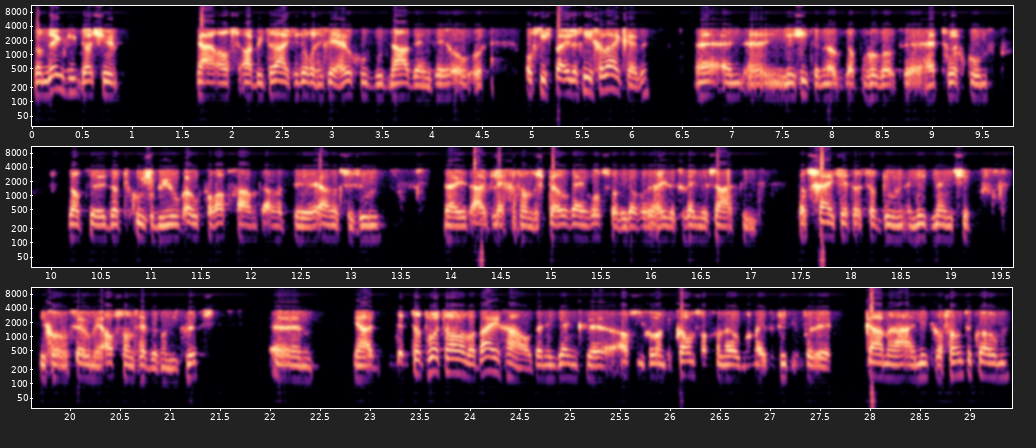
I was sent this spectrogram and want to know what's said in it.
Dan denk ik dat je ja, als arbitrage toch eens een keer heel goed moet nadenken of, die spelers niet gelijk hebben. Uh, en uh, je ziet dan ook dat bijvoorbeeld het terugkomt dat, uh, dat ook voorafgaand aan het, aan het seizoen bij het uitleggen van de spelregels, wat ik dat een hele vreemde zaak vind, dat scheidsrechters dat doen en niet mensen die gewoon veel meer afstand hebben van die clubs. Uh, ja, dat wordt er allemaal bijgehaald. En ik denk, als hij gewoon de kans had genomen om even voor de camera en microfoon te komen,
